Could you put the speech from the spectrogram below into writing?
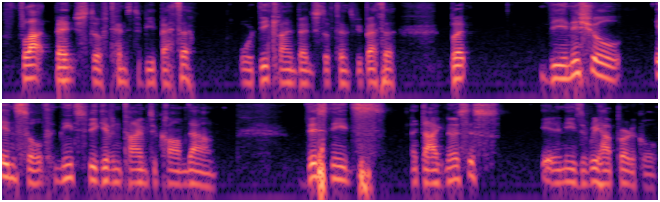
flat bench stuff tends to be better, or decline bench stuff tends to be better. But the initial insult needs to be given time to calm down. This needs a diagnosis, it needs a rehab protocol.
